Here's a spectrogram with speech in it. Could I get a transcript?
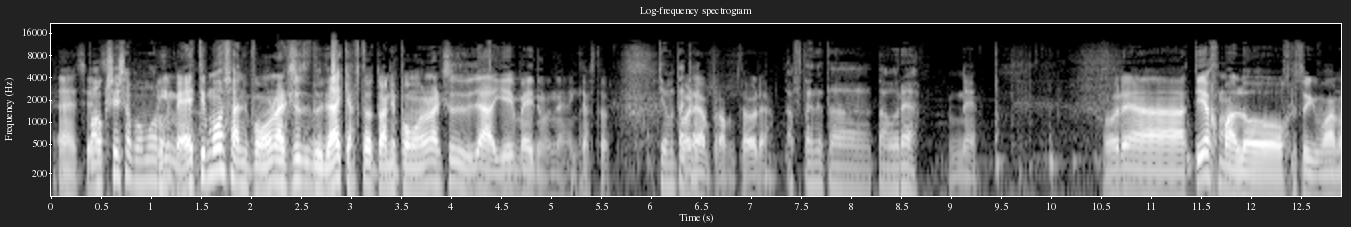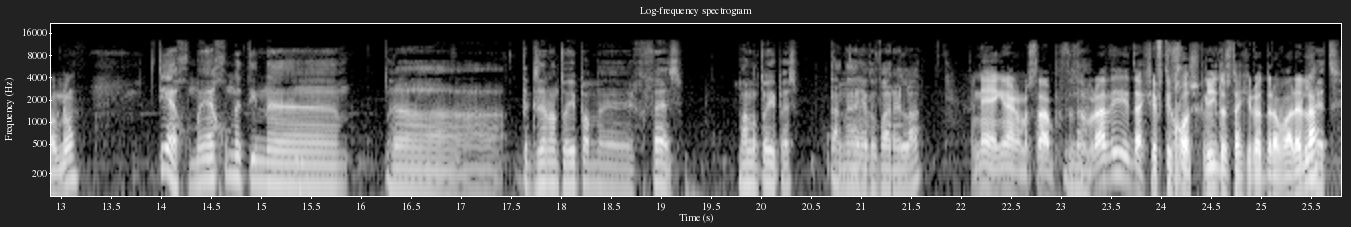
Έτσι, έτσι. Παοξή από μόνο. Είμαι έτοιμος, ανυπομονώ να αρχίσω τη δουλειά και αυτό το ανυπομονώ να αρχίσω τη δουλειά. Και είμαι έτοιμος, ναι, και αυτό. Και μετά Ωραία κα- πράγματα, ωραία. Αυτά είναι τα, τα ωραία. Ναι. Ωραία. Τι έχουμε άλλο, Χριστό Γιωβάνογλου. Τι έχουμε, έχουμε την. ε, ε, δεν ξέρω αν το είπαμε χθες. Μάλλον το είπες. Τα νέα Ναι. για τον Βαρέλα. Ναι, έγιναν γνωστά από χθες Ναι. το βράδυ. Εντάξει, ευτυχώς. Γλίτωσε τα χειρότερα βαρέλα. Έτσι.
